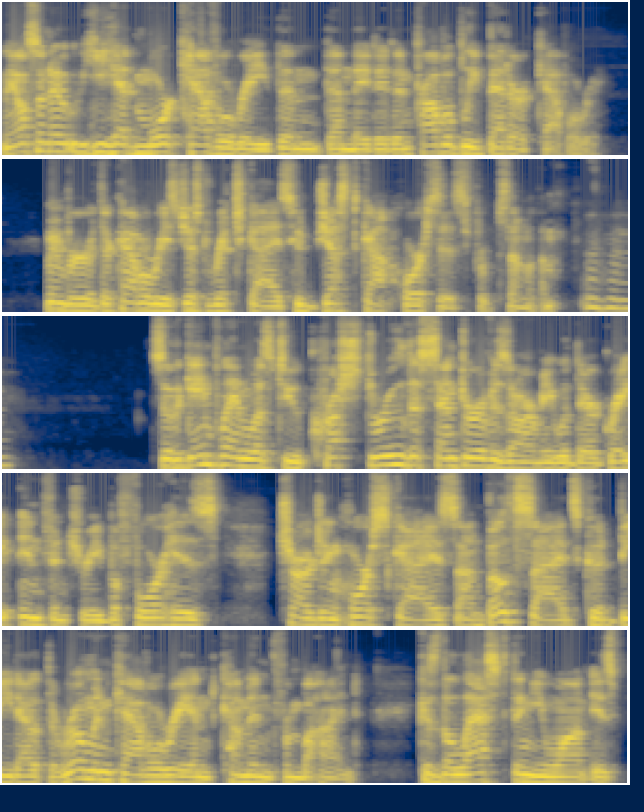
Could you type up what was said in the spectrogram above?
They also know he had more cavalry than, than they did, and probably better cavalry. Remember, their cavalry is just rich guys who just got horses from some of them. Mm-hmm. So the game plan was to crush through the center of his army with their great infantry before his charging horse guys on both sides could beat out the Roman cavalry and come in from behind. Because the last thing you want is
